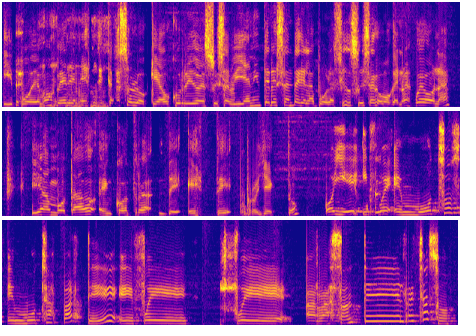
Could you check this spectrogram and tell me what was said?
y podemos ver en este caso lo que ha ocurrido en Suiza. Bien interesante que la población suiza como que no es huevona y han votado en contra de este proyecto Oye, y fue en muchos, en muchas partes, eh, fue, fue arrasante el rechazo.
